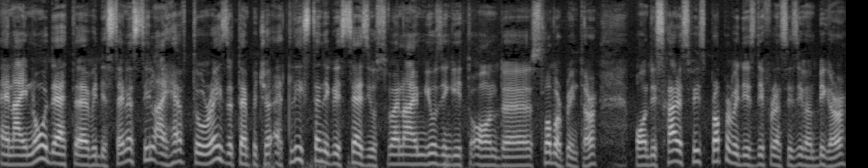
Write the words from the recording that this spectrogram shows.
and I know that uh, with the stainless steel I have to raise the temperature at least 10 degrees Celsius when I'm using it on the slower printer on these higher speeds, probably this difference is even bigger.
